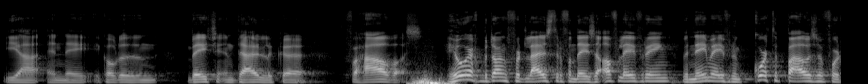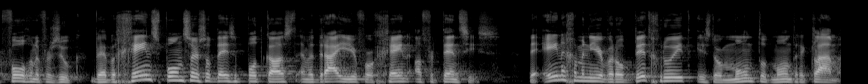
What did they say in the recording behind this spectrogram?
ja en nee. Ik hoop dat het een beetje een duidelijke verhaal was. Heel erg bedankt voor het luisteren van deze aflevering. We nemen even een korte pauze voor het volgende verzoek. We hebben geen sponsors op deze podcast en we draaien hiervoor geen advertenties. De enige manier waarop dit groeit is door mond-tot-mond reclame.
